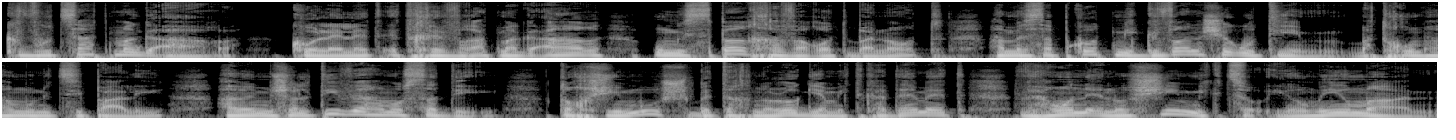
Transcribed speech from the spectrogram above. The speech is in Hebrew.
קבוצת מגער כוללת את חברת מגער ומספר חברות בנות המספקות מגוון שירותים בתחום המוניציפלי, הממשלתי והמוסדי, תוך שימוש בטכנולוגיה מתקדמת והון אנושי מקצועי ומיומן.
